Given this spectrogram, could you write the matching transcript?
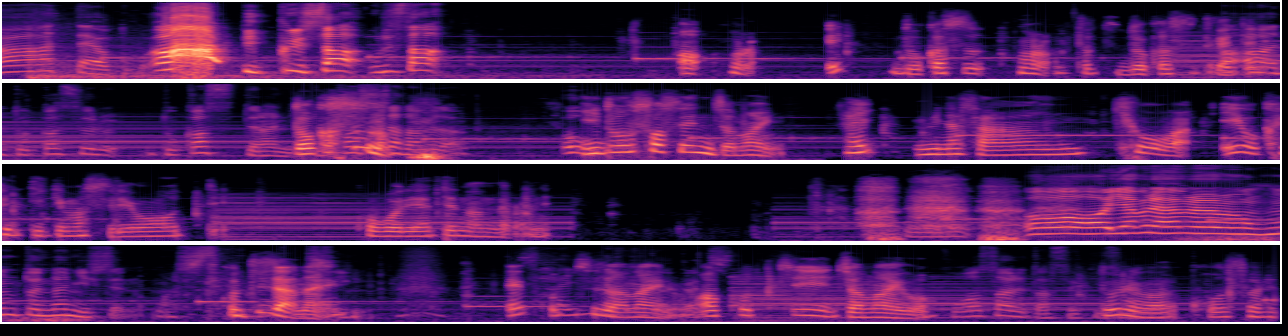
あーあったよ。あーびっくりしたうるさあ、ほら。え？どかす？ほら、だってどかすって書いてあ、ある。あどかする。どかすって何？どかすの？しちゃダメだろ。お移動させんじゃないの？はい。皆さん、今日は絵を描いていきますよって。ここでやってたんだろうね。おー、やめろやめろやめろ。本当に何してんの？こっちじゃない？え、こっちじゃないだのあ、こっちじゃないわ。壊された席。どれが壊され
